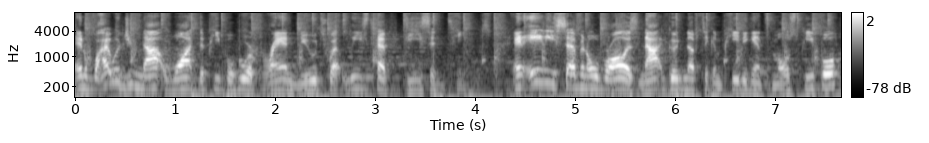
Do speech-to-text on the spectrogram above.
And why would you not want the people who are brand new to at least have decent teams? And 87 overall is not good enough to compete against most people,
